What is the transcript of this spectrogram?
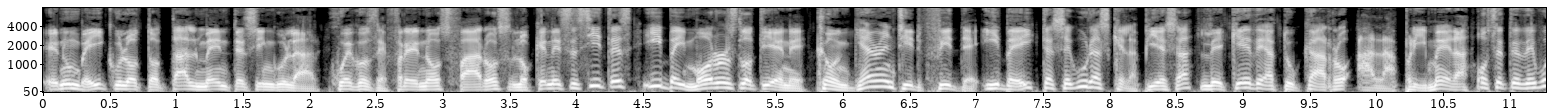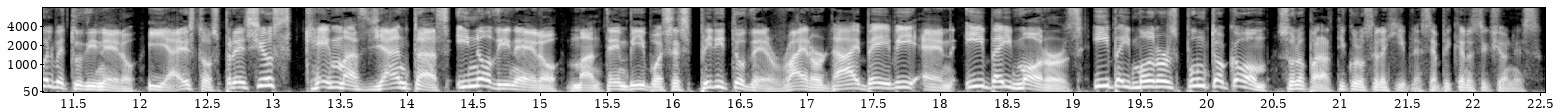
en un vehículo totalmente singular. Juegos de frenos, faros, lo que necesites, eBay Motors lo tiene. Con Guaranteed Fit de eBay, te aseguras que la pieza le quede a tu carro a la primera o se te devuelve tu dinero. Y a estos precios, ¿qué más llantas y no dinero? Mantén vivo ese espíritu de Ride or Die Baby en eBay Motors. ebaymotors.com. Solo para artículos elegibles. Se aplican restricciones.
